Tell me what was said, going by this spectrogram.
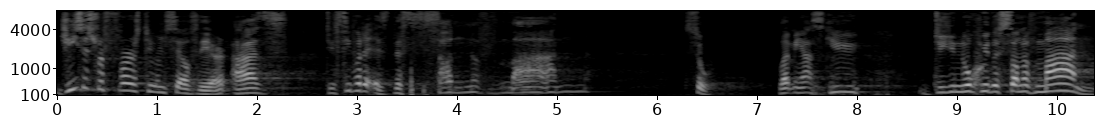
Jesus refers to himself there as, do you see what it is? The Son of Man. So, let me ask you, do you know who the Son of Man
